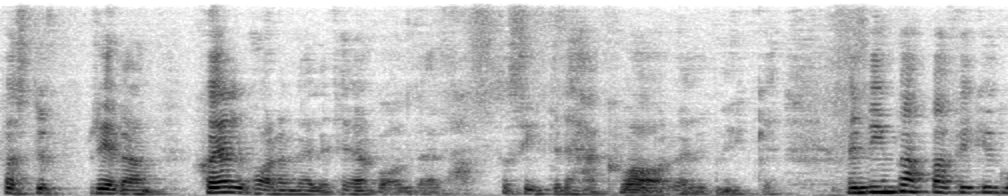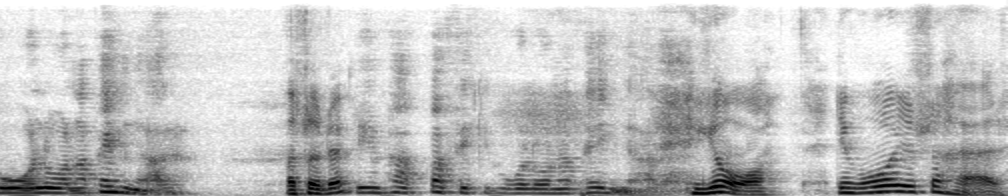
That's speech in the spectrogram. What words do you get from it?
Fast du redan själv har en väldigt hög ålder så sitter det här kvar väldigt mycket. Men din pappa fick ju gå och låna pengar. Vad sa du? Din pappa fick ju gå och låna pengar. Ja, det var ju så här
